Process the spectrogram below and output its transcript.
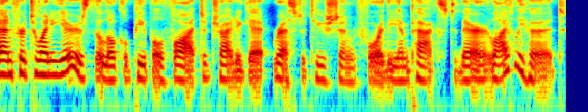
and for 20 years, the local people fought to try to get restitution for the impacts to their livelihood.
